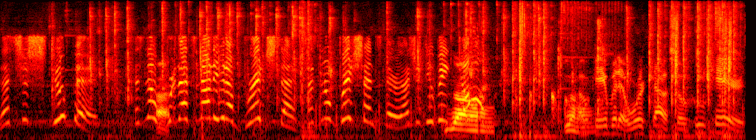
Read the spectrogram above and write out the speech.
That's just stupid. That's no. Alright. br- That's not even a bridge sense. There's no bridge sense there. That's just you being Keep going, dumb. Wink. Keep going, Wink. Okay, but it worked out, so who cares?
